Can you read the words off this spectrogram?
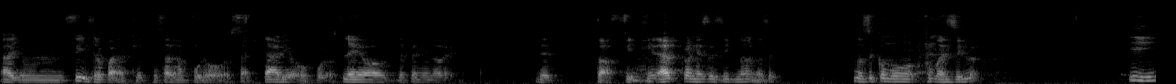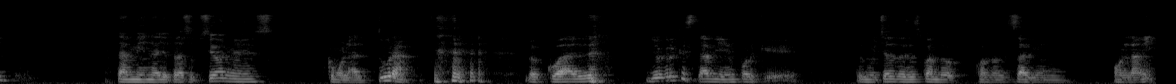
hay un filtro para que te salgan puro Sagitario o puros Leo, dependiendo de, de tu afinidad con ese signo, no sé, no sé cómo, cómo decirlo. Y también hay otras opciones, como la altura, lo cual yo creo que está bien porque pues muchas veces cuando conoces a alguien online,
